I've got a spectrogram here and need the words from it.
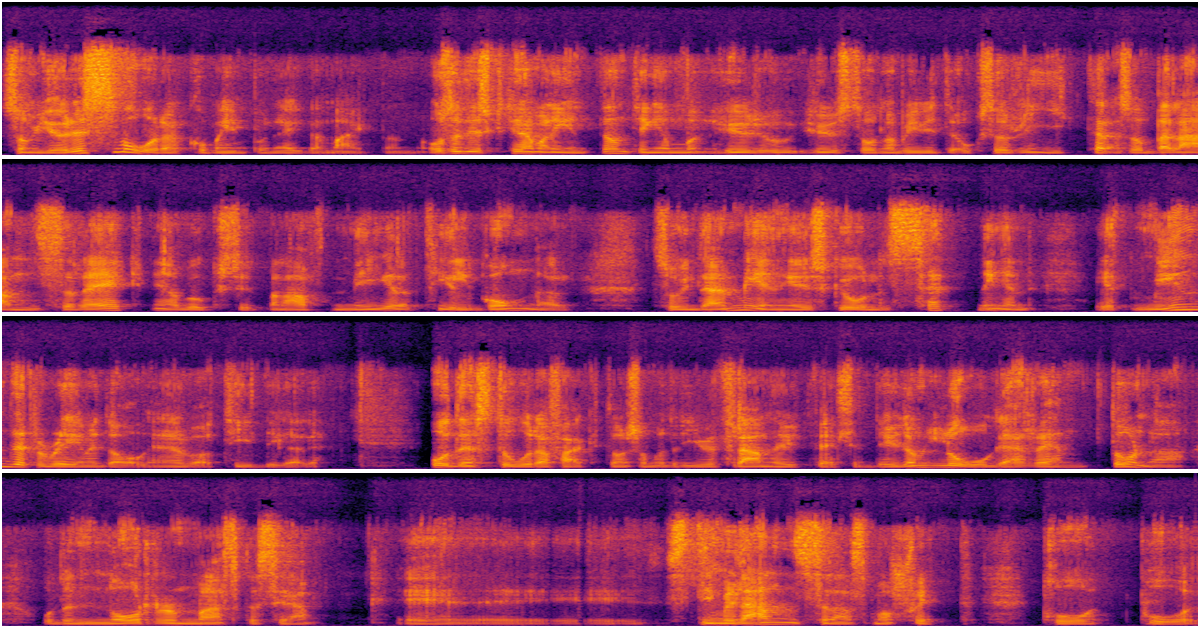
som gör det svårare att komma in på den egna marknaden. Och så diskuterar man inte någonting om hur hushållen har blivit också rikare, alltså balansräkningen har vuxit, man har haft mer tillgångar. Så i den meningen är skuldsättningen ett mindre problem idag än det var tidigare. Och den stora faktorn som har drivit fram den utvecklingen det är de låga räntorna och de enorma ska säga, eh, stimulanserna som har skett på, på,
